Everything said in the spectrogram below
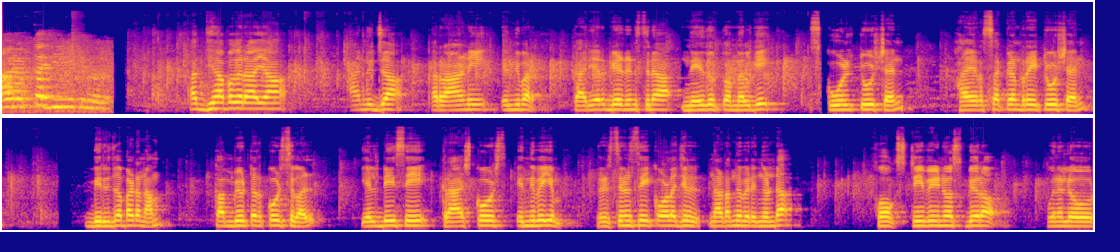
അവരൊക്കെ ജീവിക്കുന്നത്. അധ്യാപകരായ അനുജ റാണി എന്നിവർ കരിയർ ഗൈഡൻസിന് നേതൃത്വം നൽകി. School tuition higher secondary tuition ബിരുദ പഠനം കമ്പ്യൂട്ടർ കോഴ്സുകൾ L D C crash course എന്നിവയും പ്രസിഡൻസി കോളേജിൽ നടന്നു വരുന്നുണ്ട് Fox T V news bureau Punalur.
